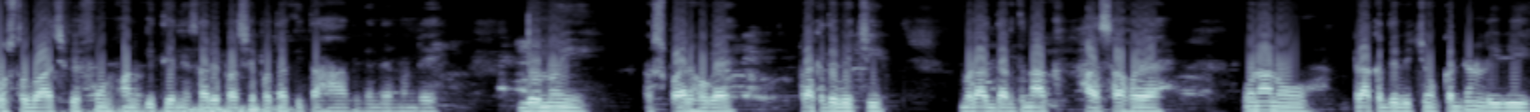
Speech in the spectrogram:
ਉਸ ਤੋਂ ਬਾਅਦ 'ਚ ਫਿਰ ਫੋਨ ਫਾਨ ਕੀਤੇ ਨੇ, ਸਾਰੇ ਪਾਸੇ ਪਤਾ ਕੀਤਾ, ਹਾਂ ਵੀ ਕਹਿੰਦੇ ਮੁੰਡੇ ਦੋਨੋਂ ਹੀ ਐਕਸਪਾਇਰ ਹੋ ਗਏ ਟਰੱਕ ਦੇ ਵਿੱਚ ਹੀ। ਬੜਾ ਦਰਦਨਾਕ ਹਾਦਸਾ ਹੋਇਆ। ਉਹਨਾਂ ਨੂੰ ਟਰੱਕ ਦੇ ਵਿੱਚੋਂ ਕੱਢਣ ਲਈ ਵੀ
